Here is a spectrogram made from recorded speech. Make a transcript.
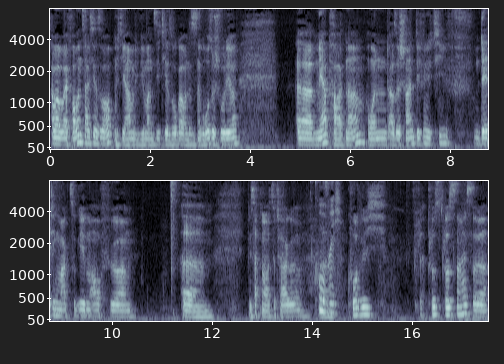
Aber bei Frauen zeigt sich das überhaupt nicht. Die haben, wie man sieht hier sogar, und das ist eine große Studie, äh, mehr Partner. Und also es scheint definitiv einen Datingmarkt zu geben, auch für, ähm, wie sagt man heutzutage? Kurvig. Äh, kurvig, plus, plus Size oder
